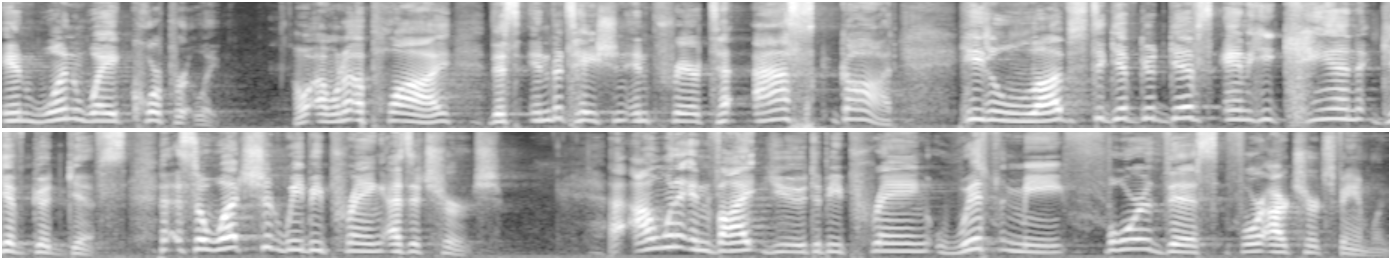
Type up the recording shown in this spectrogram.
in one way corporately. I want to apply this invitation in prayer to ask God. He loves to give good gifts and he can give good gifts. So, what should we be praying as a church? I want to invite you to be praying with me for this for our church family.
